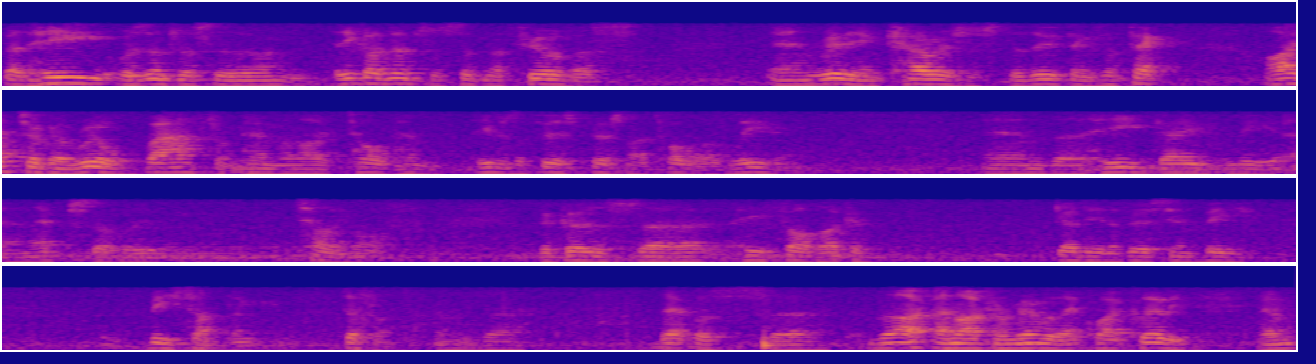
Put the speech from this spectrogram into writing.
but he was interested in, he got interested in a few of us and really encouraged us to do things. In fact, I took a real bath from him and I told him, he was the first person I told I was leaving. And uh, he gave me an absolute telling off because uh, he felt I could go to university and be be something different. And uh, that was, uh, and I can remember that quite clearly. And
